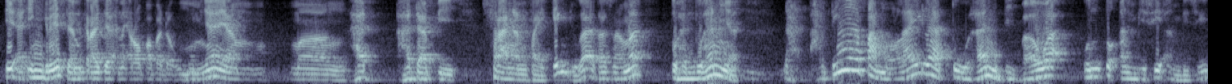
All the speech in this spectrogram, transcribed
Iya, Inggris dan kerajaan Eropa pada umumnya yang menghadapi serangan Viking juga atas nama Tuhan-Tuhannya. Nah, artinya apa? Mulailah Tuhan dibawa untuk ambisi-ambisi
